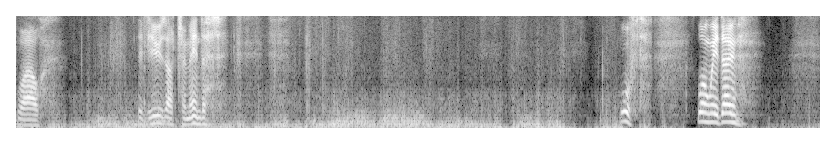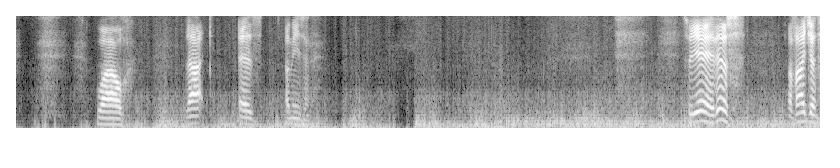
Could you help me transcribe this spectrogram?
Wow. The views are tremendous. Woofed. Long way down. Wow. That is amazing. So yeah, there's A' Mhaighdean,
